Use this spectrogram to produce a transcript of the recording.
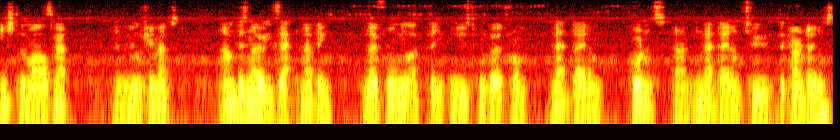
inch to the miles map and the military maps. Um, there's no exact mapping, no formula that you can use to convert from that datum coordinates um, in that datum to the current datums.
